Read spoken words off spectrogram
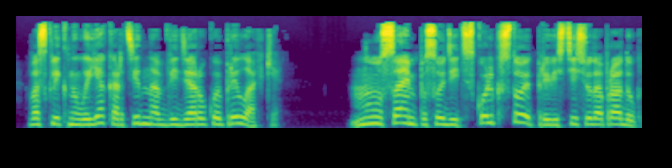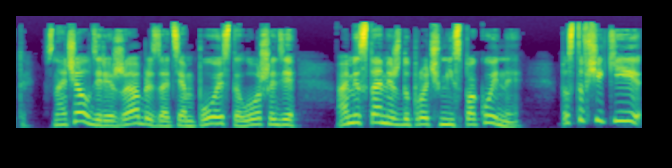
— воскликнула я, картинно обведя рукой прилавки. «Ну, сами посудите, сколько стоит привезти сюда продукты? Сначала дирижабль, затем поезд и лошади, а места, между прочим, неспокойные. Поставщики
